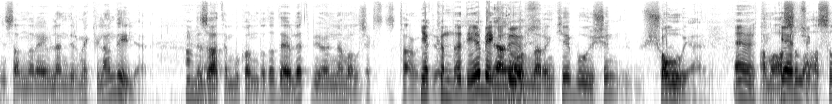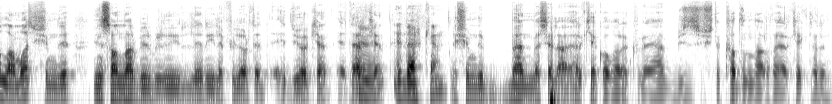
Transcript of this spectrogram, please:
insanları evlendirmek falan değil yani. E zaten bu konuda da devlet bir önlem alacak tahmin ediyorum. Yakında diye bekliyoruz. Yani onlarınki bu işin şovu yani. Evet. Ama asıl gerçek. asıl amaç şimdi insanlar birbirleriyle flört ed- ediyorken, ederken Evet, ederken e şimdi ben mesela erkek olarak veya biz işte kadınlarda erkeklerin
